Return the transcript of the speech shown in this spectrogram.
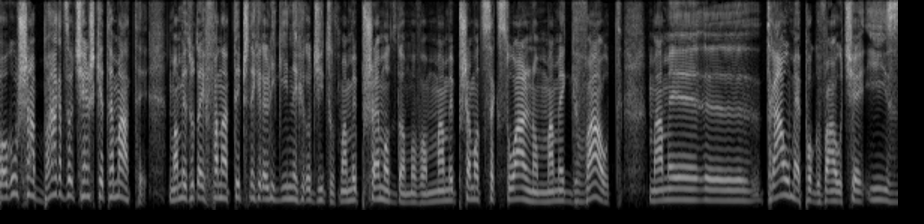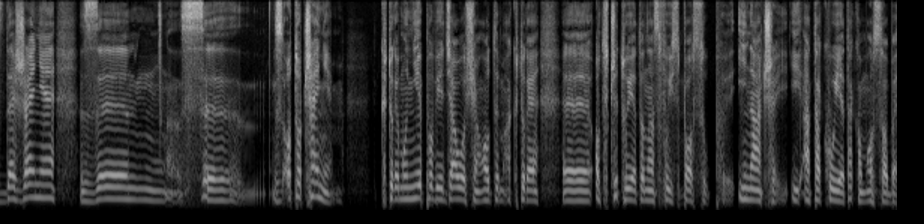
porusza bardzo ciężkie tematy. Mamy tutaj fanatycznych religijnych rodziców, mamy przemoc domową, mamy przemoc seksualną, mamy gwałt, mamy y, traumę po gwałcie i zderzenie z, z, z otoczeniem któremu nie powiedziało się o tym, a które e, odczytuje to na swój sposób inaczej i atakuje taką osobę.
